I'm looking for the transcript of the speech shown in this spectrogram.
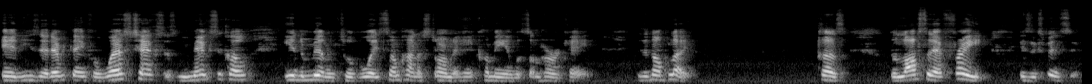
And he said everything from West Texas, New Mexico, in the middle to avoid some kind of storm that had come in with some hurricane. He said don't play because the loss of that freight is expensive.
